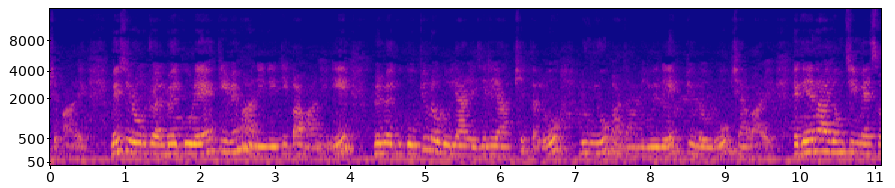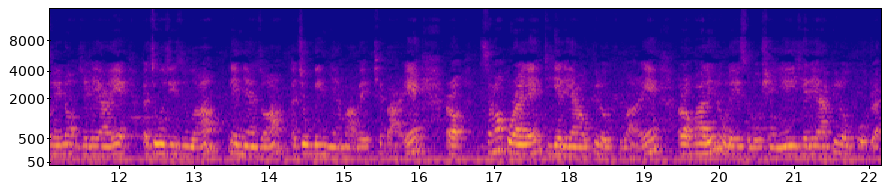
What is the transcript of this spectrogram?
ဖြစ်ပါတယ်မိတ်ဆွေတို့အတွက်လွယ်ကူတဲ့ပြည်တွင်းမှာနေနေပြည်ပမှာနေနေလွယ်လွယ်ကူကူပြုလုပ်လို့ရတဲ့ရေရာဖြစ်တယ်လို့လူမျိုးဘာသာမရွေးတဲ့ပြုလုပ်လို့ရပါတယ်တကယ်သာယုံကြည်မယ်ဆိုရင်တော့ရေရာရဲ့အကျိုးကျေးဇူးကလျင်မြန်စွာအကျိုးပေးမြန်မှာပဲဖြစ်ပါတယ်အဲ့တော့ကျွန်မကိုယ်တိုင်လည်းဒီရေရာကိုပြုလုပ်ခူပါတယ်အဲ့တော့ဘာလေးလိုလဲဆိုလို့ရှိရင်ရေရာပြုလုပ်ဖို့အတွက်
